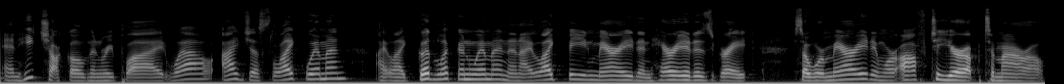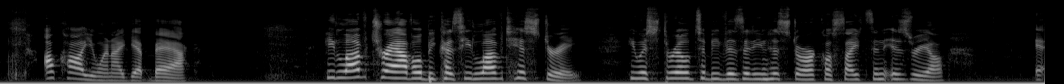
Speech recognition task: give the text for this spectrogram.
And he chuckled and replied, Well, I just like women. I like good looking women, and I like being married, and Harriet is great. So we're married and we're off to Europe tomorrow. I'll call you when I get back. He loved travel because he loved history. He was thrilled to be visiting historical sites in Israel eh,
